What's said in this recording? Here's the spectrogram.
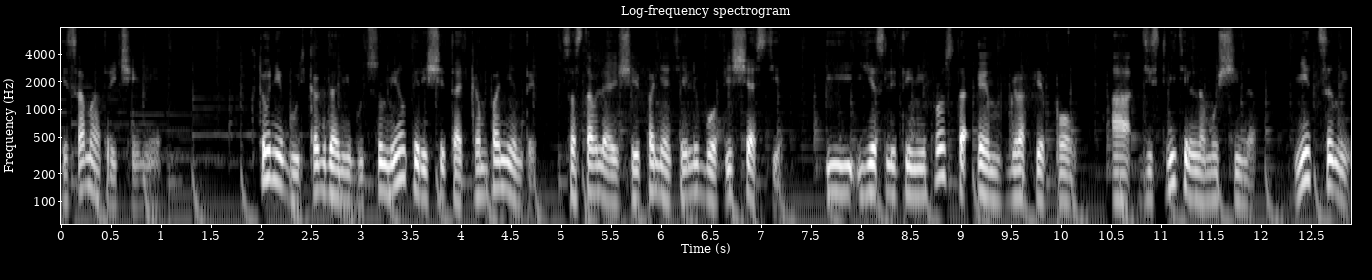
и самоотречение. Кто-нибудь когда-нибудь сумел пересчитать компоненты, составляющие понятие любовь и счастье? И если ты не просто М в графе пол, а действительно мужчина, нет цены,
